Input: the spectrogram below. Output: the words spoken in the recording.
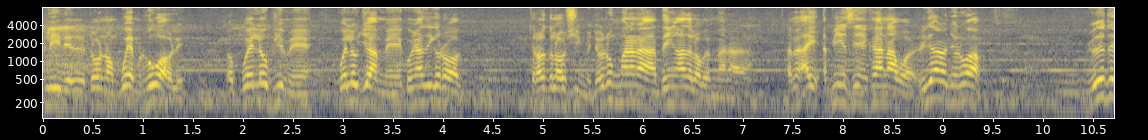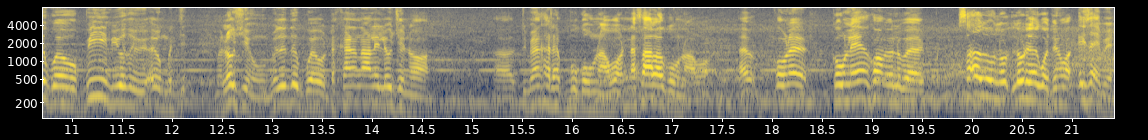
ကလေးလေတော်တော်ပွဲမထိုးပါဘူးလေပွဲလုပ်ဖြစ်မယ်ပွဲလုပ်ကြမယ်ကိုညာစီကတော့တလောက်တလောက်ရှိမယ်ကျွန်တော်တို့မှန်းတာအသိန်း50လောက်ပဲမှန်းတာဒါပေမဲ့အဲ့အပြင်စင်ခန်းတာပေါ့ဒီကတော့ကျွန်တော်တို့ကမျိုးသက်ပွဲကိုပြီးရင်ပြီးလို့ဆိုပြီးအဲ့လိုမလုပ်ချင်ဘူးမျိုးသက်ပွဲကိုတခန်းနားလေးလုပ်ချင်တော့ အဲဒီမှန်ခါတဲ့ပူကုန်တာပေါ့နှစ်ဆလောက်ကုန်တာပေါ့အဲကုန်လဲကုန်လဲအခုမျိုးလိုပဲစားစုံလုပ်တဲ့ကွာကျွန်တော်အိတ်ဆိုင်ပဲတ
